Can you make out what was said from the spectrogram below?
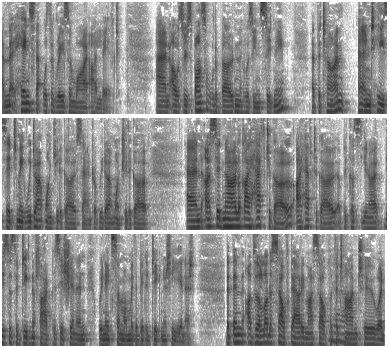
and that hence that was the reason why I left. And I was responsible to Bowden, who was in Sydney at the time, and he said to me, "We don't want you to go, Sandra. We don't want you to go." And I said, no, look, I have to go. I have to go because, you know, this is a dignified position and we need someone with a bit of dignity in it. But then uh, there was a lot of self doubt in myself at the time too, and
